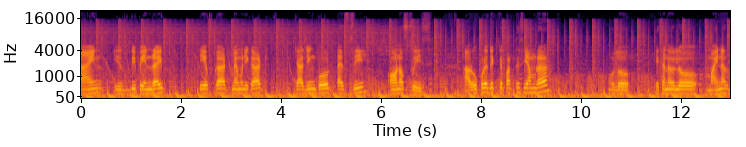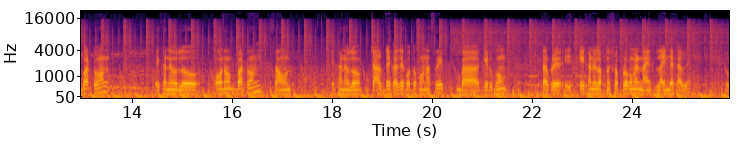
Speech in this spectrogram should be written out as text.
line USB pen drive TF card memory card charging port type C on off switch আর উপরে দেখতে পারতেছি আমরা হলো, এখানে হলো মাইনাস বাটন এখানে হলো অন অফ বাটন সাউন্ড এখানে হলো চার্জ দেখা যায় কতক্ষণ আছে বা কীরকম। তারপরে এখানে হলো আপনার সব রকমের লাইন দেখাবে। তো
